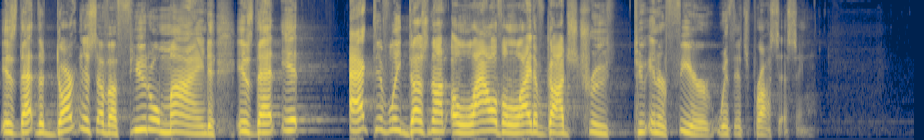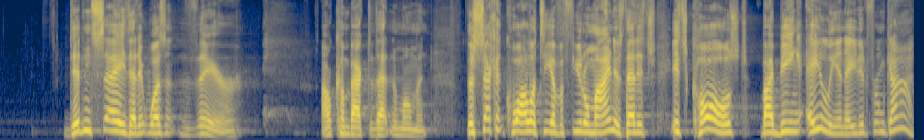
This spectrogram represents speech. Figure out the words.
is that the darkness of a futile mind is that it actively does not allow the light of God's truth to interfere with its processing. Didn't say that it wasn't there. I'll come back to that in a moment. The second quality of a futile mind is that it's, it's caused by being alienated from God.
